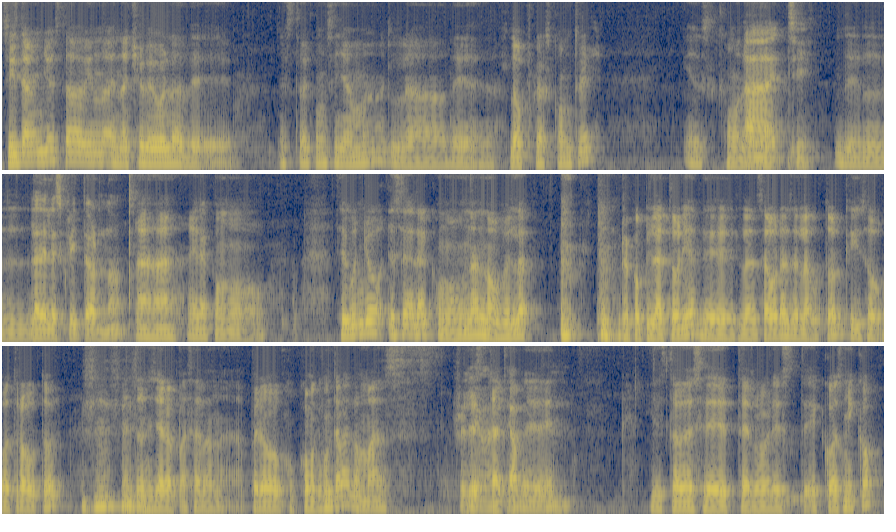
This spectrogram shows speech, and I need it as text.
Sí, también yo estaba viendo en HBO la de esta, ¿cómo se llama? La de Lovecraft Country. Es como la Ah, de- sí, del la del escritor, ¿no? Ajá, era como. Según yo, esa era como una novela recopilatoria de las obras del autor que hizo otro autor. Entonces ya la pasaron a. Pero como que juntaba lo más Relevante. destacable de él. Mm. Y todo ese terror este, cósmico.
